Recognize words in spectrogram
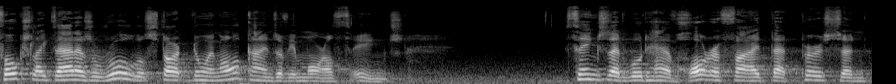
Folks like that, as a rule, will start doing all kinds of immoral things. Things that would have horrified that person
